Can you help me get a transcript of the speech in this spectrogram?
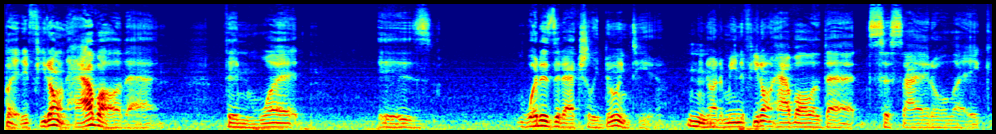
but if you don't have all of that then what is what is it actually doing to you? You know what I mean? If you don't have all of that societal like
